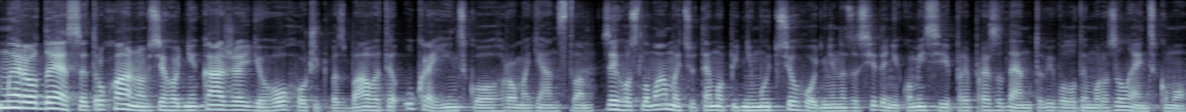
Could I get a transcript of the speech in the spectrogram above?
Мер Одеси Труханов сьогодні каже, його хочуть позбавити українського громадянства. За його словами, цю тему піднімуть сьогодні на засіданні комісії при президентові Володимиру Зеленському.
